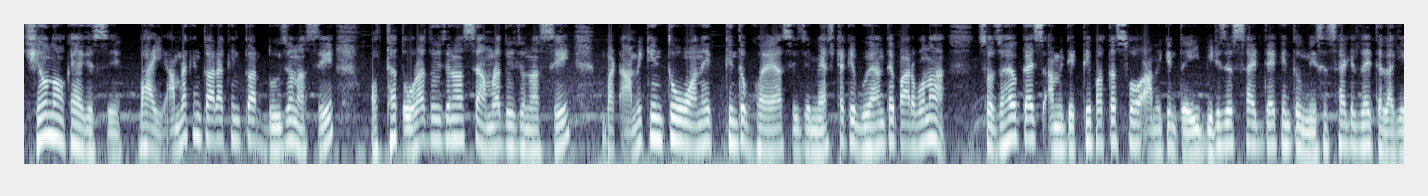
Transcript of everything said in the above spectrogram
সেও নক হয়ে গেছে। ভাই, আমরা কিন্তু আর কিন্তু আর দুইজন আছি। অর্থাৎ ওরা দুইজন আছে, আমরা দুইজন আছি। বাট আমি কিন্তু অনেক কিন্তু ভয়ে আছি যে ম্যাচটাকে বয়ে আনতে পারব না। সো যাই হোক আমি দেখতেই পাচ্তাছো আমি কিন্তু এই ব্রিজের সাইড দিয়ে কিন্তু নিচের সাইডে যাইতে লাগি।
